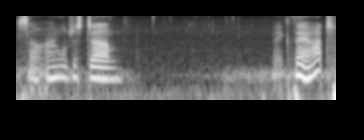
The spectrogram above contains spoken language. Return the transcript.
So I will just um, make that.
